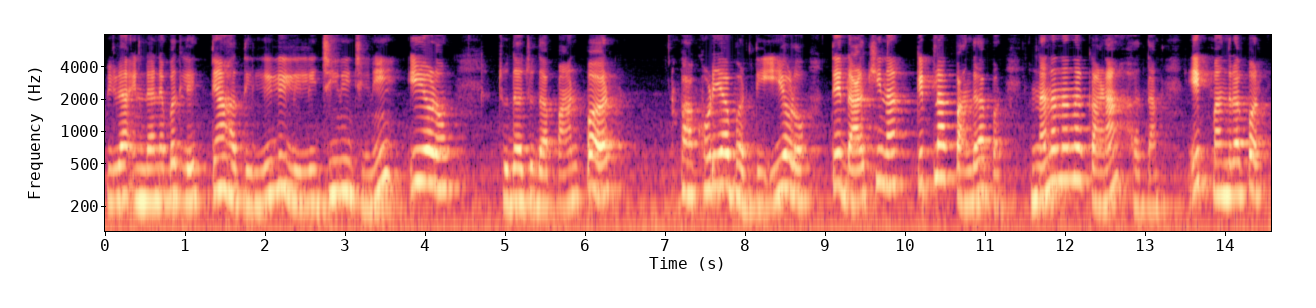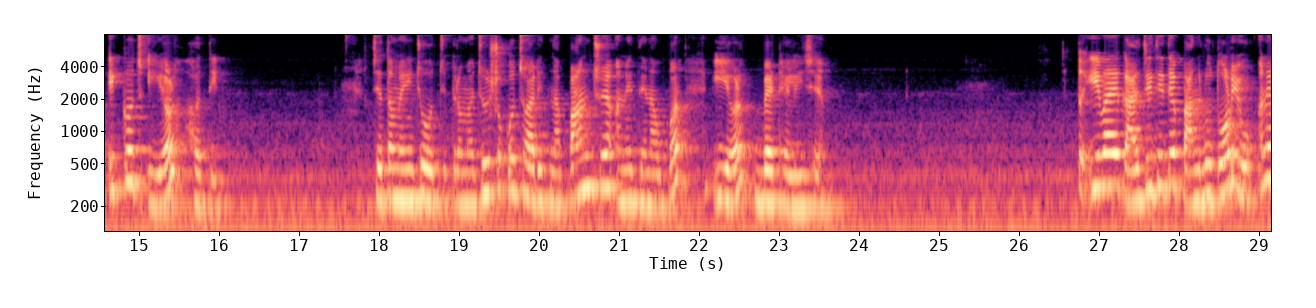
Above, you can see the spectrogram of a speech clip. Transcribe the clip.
પીળા ઈંડાને બદલે ત્યાં હતી લીલી લીલી ઝીણી ઝીણી ઈયળો. જુદા જુદા પાન પર ભાખોડિયા ભરતી ઈયળો, તે દાળખીના કેટલાક પાંદડા પર નાના નાના કાણા હતા. એક પાંદડા પર એક જ ઈયળ હતી. જે તમે અહીં જો ચિત્રમાં જોઈ શકો છો, આ રીતના પાન છે અને તેના ઉપર ઈયળ બેઠેલી છે. તો ઈવાએ કાળજીથી તે પાંદડું તોડ્યું અને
